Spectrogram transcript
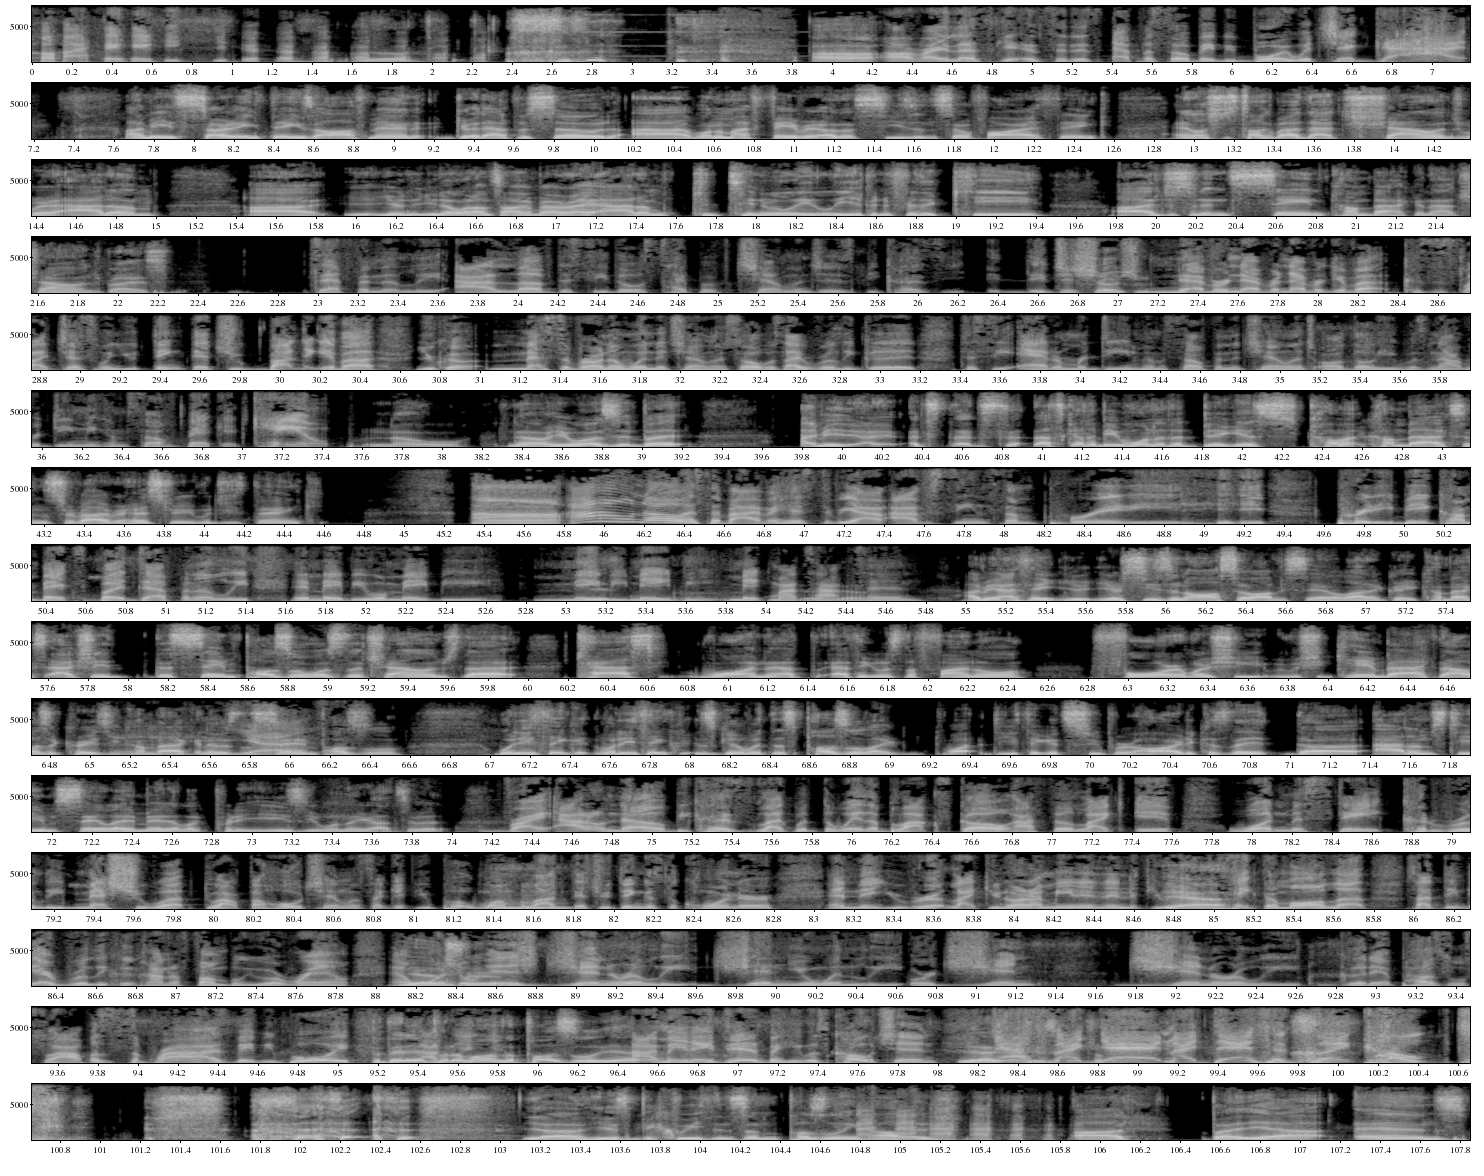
Oh, I hate you. Yeah. Oh, all right. Let's get into this episode, baby boy. What you got? I mean, starting things off, man, good episode. Uh, one of my favorite of the season so far, I think. And let's just talk about that challenge where Adam, uh, you, you know what I'm talking about, right? Adam continually leaping for the key. Uh, just an insane comeback in that challenge, Brice. Definitely. I love to see those type of challenges because it, it just shows you never, never, never give up. Cause it's like just when you think that you about to give up, you could mess around and win the challenge. So it was like really good to see Adam redeem himself in the challenge, although he was not redeeming himself back at camp. No, no, he wasn't. But I mean, it's, that's that's got to be one of the biggest come- comebacks in Survivor history. Would you think? Uh, I don't know in Survivor history. I, I've seen some pretty, pretty big comebacks, but definitely it maybe will maybe, maybe, maybe make my top 10. I mean, I think your, your season also obviously had a lot of great comebacks. Actually, this same puzzle was the challenge that Cass won. At, I think it was the final four where she where she came back. That was a crazy mm, comeback, and it was the same puzzle. What do you think? What do you think is good with this puzzle? Like, what, do you think it's super hard? Because they the Adams team, Sele made it look pretty easy when they got to it. Right. I don't know because like with the way the blocks go, I feel like if one mistake could really mess you up throughout the whole challenge. Like if you put one block mm-hmm. that you think is the corner and then you re- like, you know what I mean? And then if you have Yeah. to take them all up. So I think that really could kind of fumble you around. And Yeah, Wendell true. is generally, genuinely or gen, generally good at puzzles. So I was surprised, baby boy. But they didn't I put him on the puzzle. Yeah, I mean, they didn't. but he was coaching. Yeah, yeah, That's he's my dad. My dad's a great coach. yeah, he was bequeathing some puzzling knowledge. uh, but yeah, and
